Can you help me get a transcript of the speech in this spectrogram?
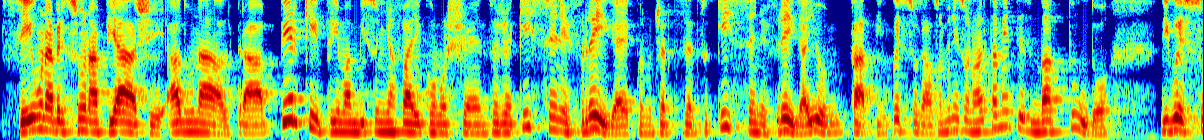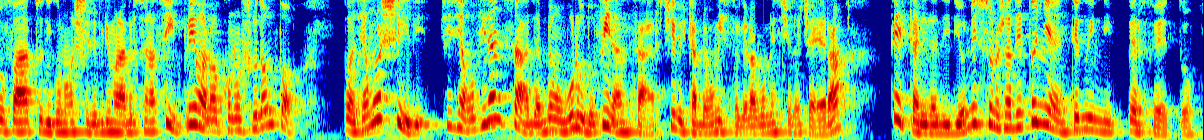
se una persona piace ad un'altra, perché prima bisogna fare conoscenza? Cioè, chi se ne frega, ecco, in un certo senso, chi se ne frega? Io, infatti, in questo caso me ne sono altamente sbattuto di questo fatto di conoscere prima la persona. Sì, prima l'ho conosciuta un po', poi siamo usciti, ci siamo fidanzati, abbiamo voluto fidanzarci perché abbiamo visto che la connessione c'era. Per carità di Dio, nessuno ci ha detto niente, quindi perfetto.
